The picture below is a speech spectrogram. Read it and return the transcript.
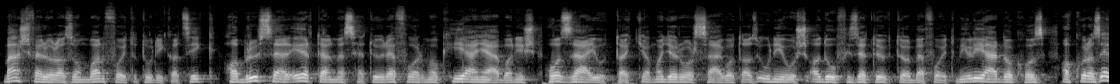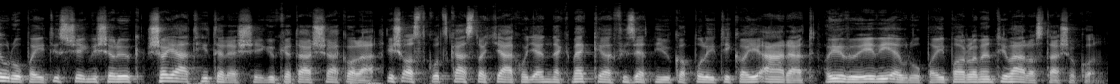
Másfelől azonban folytatódik a cikk, ha Brüsszel értelmezhető reformok hiányában is hozzájuttatja Magyarországot az uniós adófizetőktől befolyt milliárdokhoz, akkor az európai tisztségviselők saját hitelességüket ássák alá, és azt kockáztatják, hogy ennek meg kell fizetniük a politikai árát a jövő évi európai parlamenti választásokon.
